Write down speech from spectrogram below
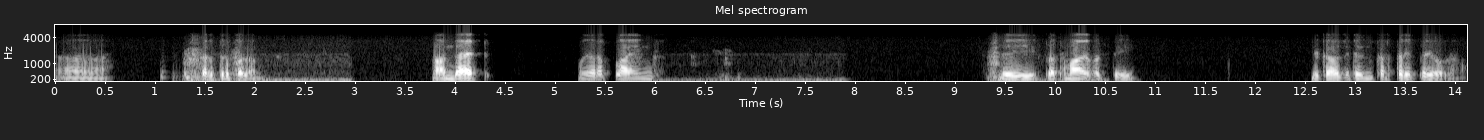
uh, कर्तृपदम् on that we are applying the prathama vibhakti because it is in kartari prayoga.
